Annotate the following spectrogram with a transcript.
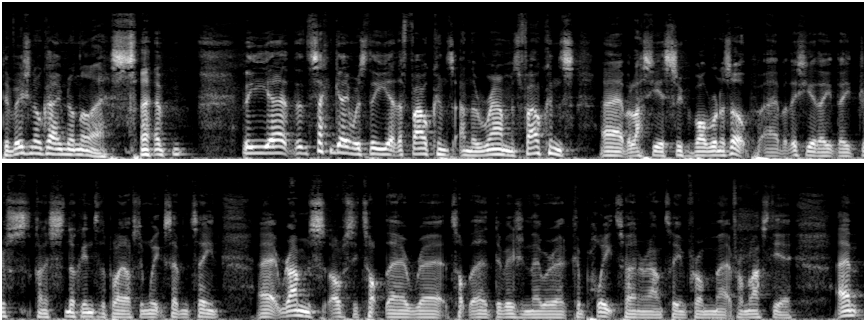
divisional game nonetheless. Um, The uh, the second game was the uh, the Falcons and the Rams. Falcons uh, were last year's Super Bowl runners up, uh, but this year they, they just kind of snuck into the playoffs in Week 17. Uh, Rams obviously top their uh, top their division. They were a complete turnaround team from uh, from last year. Um,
